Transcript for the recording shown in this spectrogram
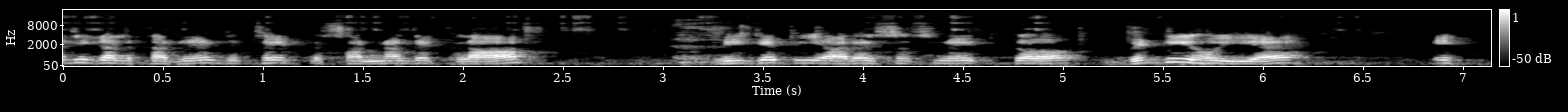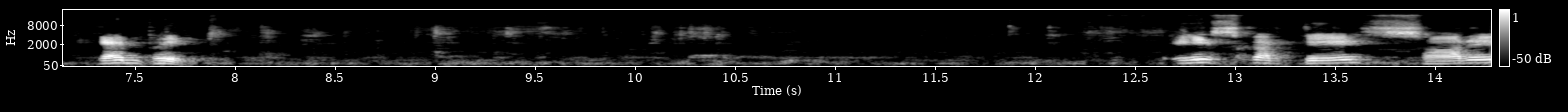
ਦੀ ਗੱਲ ਕਰ ਰਿਹਾ ਜਿੱਥੇ ਕਿਸਾਨਾਂ ਦੇ ਖਿਲਾਫ ਬੀਜੇਪੀ ਆਰਐਸਐਸ ਨੇ ਇੱਕ ਵਿੱਢੀ ਹੋਈ ਹੈ ਇੱਕ ਕੈਂਪੇਨ ਇਸ ਕਰਕੇ ਸਾਰੇ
